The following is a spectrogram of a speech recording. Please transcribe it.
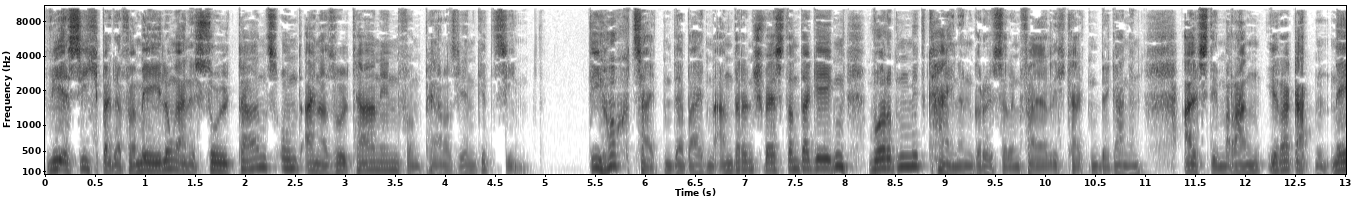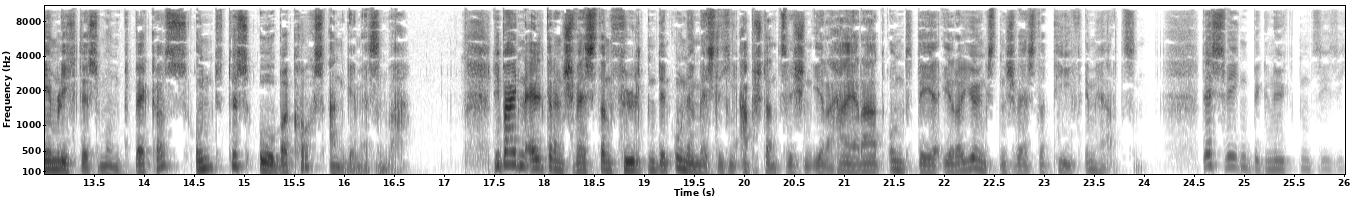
wie es sich bei der Vermählung eines Sultans und einer Sultanin von Persien geziemt. Die Hochzeiten der beiden anderen Schwestern dagegen wurden mit keinen größeren Feierlichkeiten begangen, als dem Rang ihrer Gatten, nämlich des Mundbäckers und des Oberkochs angemessen war. Die beiden älteren Schwestern fühlten den unermesslichen Abstand zwischen ihrer Heirat und der ihrer jüngsten Schwester tief im Herzen. Deswegen begnügten sie sich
